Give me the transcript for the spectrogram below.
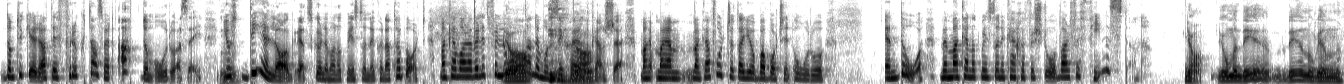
de tycker att det är fruktansvärt att de oroar sig. Mm. Just det lagret skulle man åtminstone kunna ta bort. Man kan vara väldigt förlåtande Ja. mot sig själv Ja. kanske. Man, man, man kan fortsätta jobba bort sin oro ändå. Men man kan åtminstone kanske förstå varför finns den? Ja, jo men det, det är nog en,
